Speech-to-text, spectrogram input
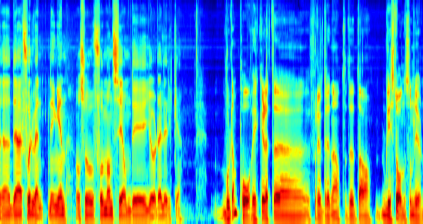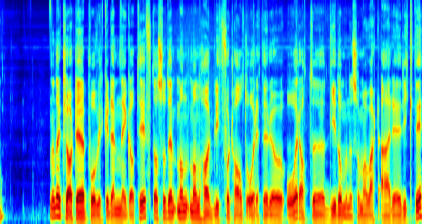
Det, det, er forventningen. Og så får man se om de gjør det eller ikke. Hvordan påvirker dette foreldrene, at det da blir stående som de gjør nå? Det er klart det påvirker dem negativt. Altså det, man, man, har blitt fortalt år etter år at eh, de dommene som har vært, er riktig.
